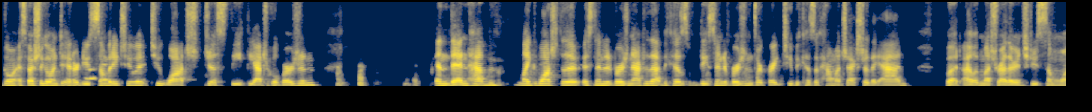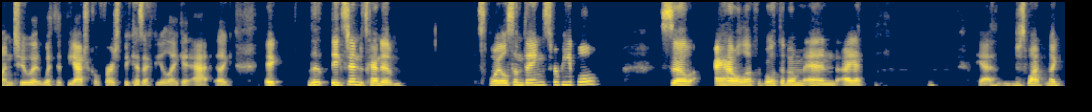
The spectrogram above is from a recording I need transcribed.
going, especially going to introduce somebody to it, to watch just the theatrical version and then have like watch the extended version after that because the extended versions are great too because of how much extra they add but I would much rather introduce someone to it with the theatrical first because I feel like it at like it the, the extended kind of spoil some things for people. So I have a love for both of them, and I yeah just want like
